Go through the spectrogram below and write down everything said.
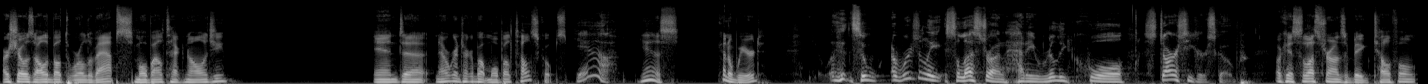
Our show is all about the world of apps, mobile technology. And uh, now we're going to talk about mobile telescopes. Yeah. Yes. Kind of weird. So originally, Celestron had a really cool Starseeker scope. Okay, Celestron's a big telephone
